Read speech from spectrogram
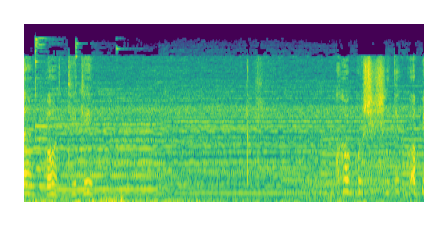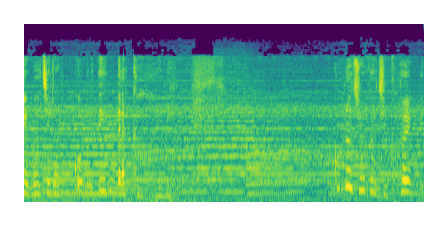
তারপর থেকে খগ্গসের সাথে কপি কপিবাজের আর কোনোদিন দেখা হয়নি। কোনো যোগাযোগ হয়নি।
